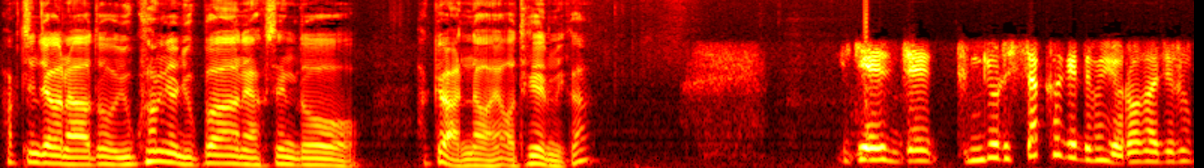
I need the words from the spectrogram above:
확진자가 나와도 6학년 6반의 학생도 학교 안 나와요. 어떻게 됩니까? 이게 이제 등교를 시작하게 되면 여러 가지로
